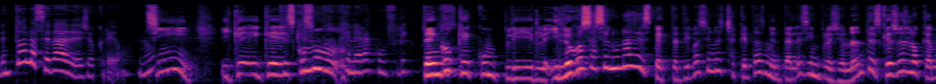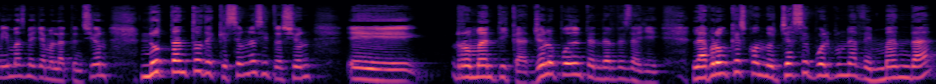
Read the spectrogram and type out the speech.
en todas las edades, yo creo, ¿no? Sí, y que, y que es Que eso como... genera conflicto. Tengo que cumplirle. Y luego se hacen unas expectativas y unas chaquetas mentales impresionantes, que eso es lo que a mí más me llama la atención. No tanto de que sea una situación eh, romántica, yo lo puedo entender desde allí. La bronca es cuando ya se vuelve una demanda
